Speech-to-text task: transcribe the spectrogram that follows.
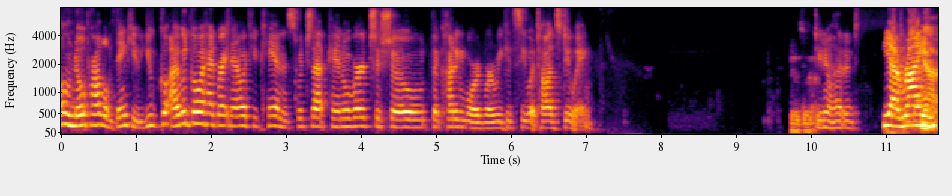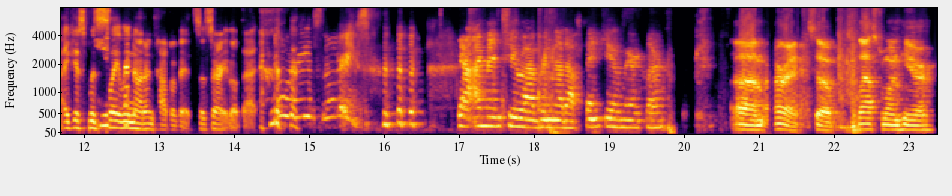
oh, no problem. Thank you. You go, I would go ahead right now if you can and switch that pin over to show the cutting board where we could see what Todd's doing. Do you know how to yeah, Ryan. Yeah, I just was slightly not on top of it. So sorry about that. no worries, no worries. yeah, I meant to uh, bring that up. Thank you, Mary Claire. Um, all right, so last one here.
